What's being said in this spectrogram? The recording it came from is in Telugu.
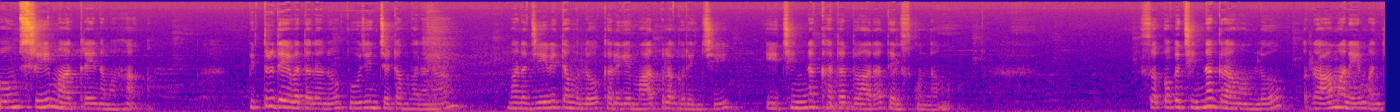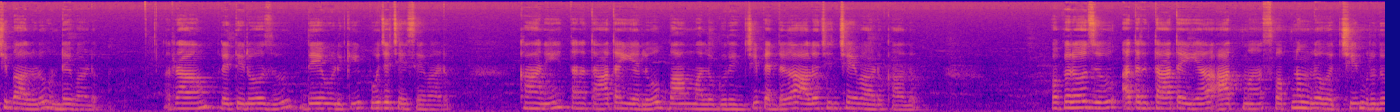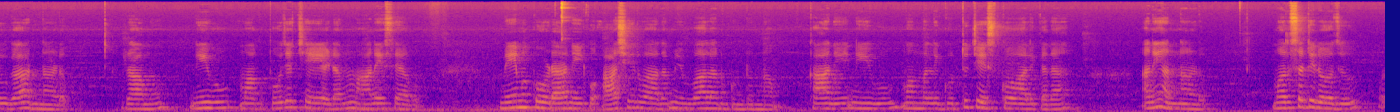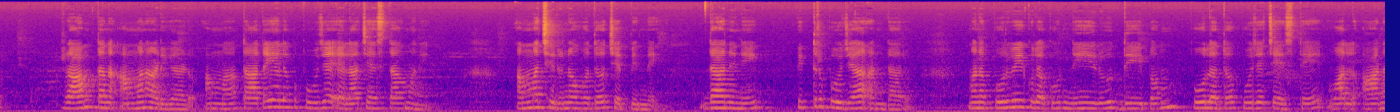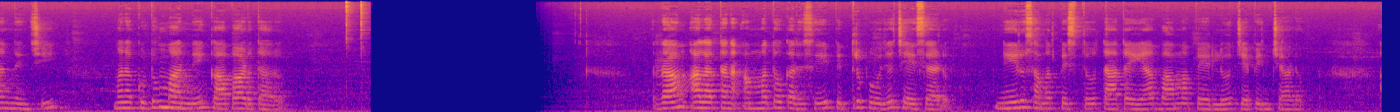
ఓం శ్రీ మాత్రే నమ. పితృదేవతలను పూజించటం వలన మన జీవితంలో కలిగే మార్పుల గురించి ఈ చిన్న కథ ద్వారా తెలుసుకుందాము. సో ఒక చిన్న గ్రామంలో రామ్ అనే మంచి బాలుడు ఉండేవాడు. రామ్ ప్రతిరోజు దేవుడికి పూజ చేసేవాడు. కానీ తన తాతయ్యలు బామ్మలు గురించి పెద్దగా ఆలోచించేవాడు కాదు. ఒకరోజు అతని తాతయ్య ఆత్మ స్వప్నంలో వచ్చి మృదువుగా అన్నాడు రాము నీవు మాకు పూజ చేయడం మానేశావు. మేము కూడా నీకు ఆశీర్వాదం ఇవ్వాలనుకుంటున్నాం. కానీ నీవు మమ్మల్ని గుర్తు చేసుకోవాలి కదా అని అన్నాడు. మరుసటి రోజు రామ్ తన అమ్మను అడిగాడు అమ్మ తాతయ్యలకు పూజ ఎలా చేస్తామని? అమ్మ చిరునవ్వుతో చెప్పింది దానిని పితృపూజ అంటారు. మన పూర్వీకులకు నీరు దీపం పూలతో పూజ చేస్తే వాళ్ళు ఆనందించి మన కుటుంబాన్ని కాపాడుతారు. రామ్ అలా తన అమ్మతో కలిసి పితృపూజ చేశాడు. నీరు సమర్పిస్తూ తాతయ్య బామ్మ పేర్లు చెప్పించాడు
